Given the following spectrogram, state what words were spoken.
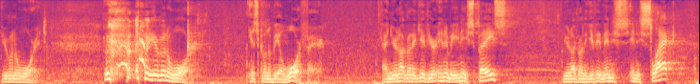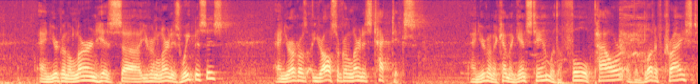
You're going to war it. you're going to war. It's going to be a warfare. And you're not going to give your enemy any space. You're not going to give him any, any slack. And you're going to learn his, uh, you're going to learn his weaknesses. And you're, you're also going to learn his tactics. And you're going to come against him with the full power of the blood of Christ,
